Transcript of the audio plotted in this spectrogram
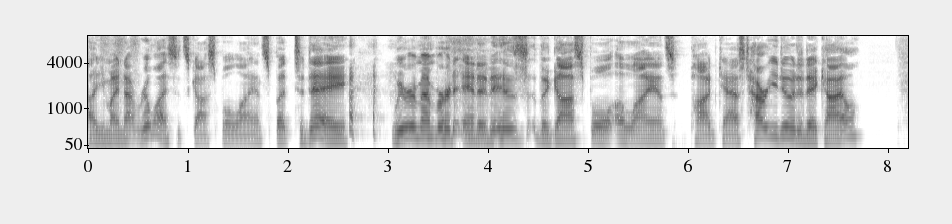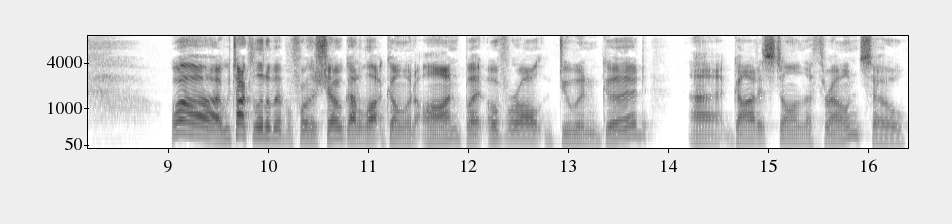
uh, you might not realize it's Gospel Alliance. But today we remembered, and it is the Gospel Alliance podcast. How are you doing today, Kyle? Well, we talked a little bit before the show, got a lot going on, but overall doing good. Uh, God is still on the throne, so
